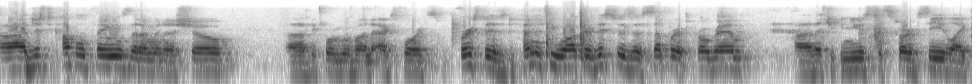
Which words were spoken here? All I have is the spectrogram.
Uh, just a couple things that I'm going to show uh, before we move on to exports. First is Dependency Walker. This is a separate program uh, that you can use to sort of see like,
